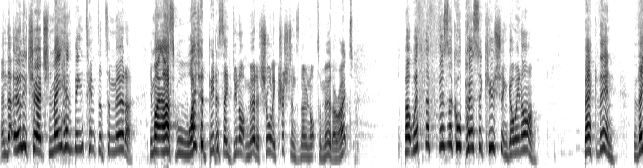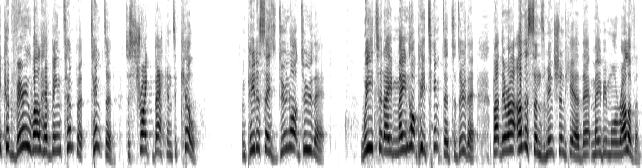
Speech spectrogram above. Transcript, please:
And the early church may have been tempted to murder. You might ask, well, why did Peter say, do not murder? Surely Christians know not to murder, right? But with the physical persecution going on back then, they could very well have been tempted, tempted to strike back and to kill. And Peter says, do not do that. We today may not be tempted to do that, but there are other sins mentioned here that may be more relevant.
